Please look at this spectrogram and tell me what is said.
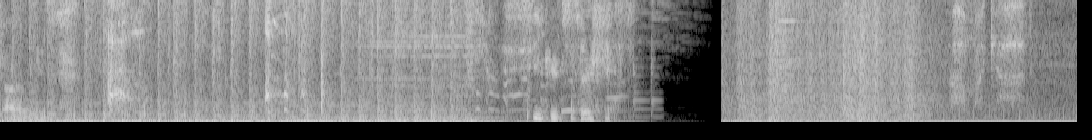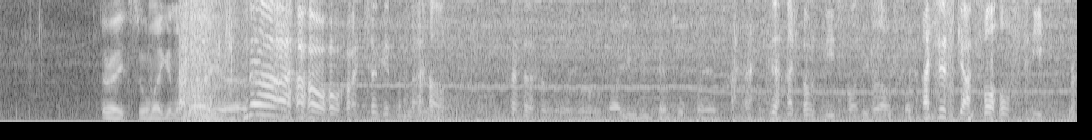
Carly's. Secret Service. Oh my god. Alright, so am I gonna buy, uh, No! I took it in the mouth. buy you a new dental plan? I don't need one, bro. I just got false teeth, bro.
